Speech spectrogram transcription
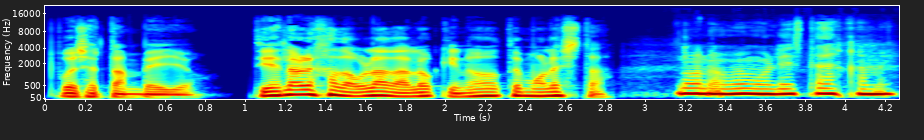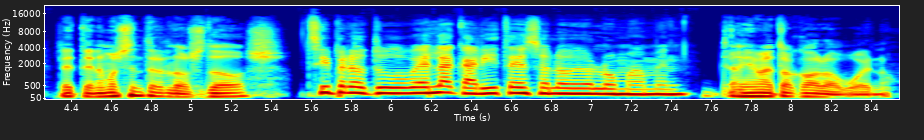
puede ser tan bello? Tienes la oreja doblada, Loki, ¿no te molesta? No, no me molesta, déjame. Le tenemos entre los dos. Sí, pero tú ves la carita y solo veo lo mamen. A mí me ha tocado lo bueno.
